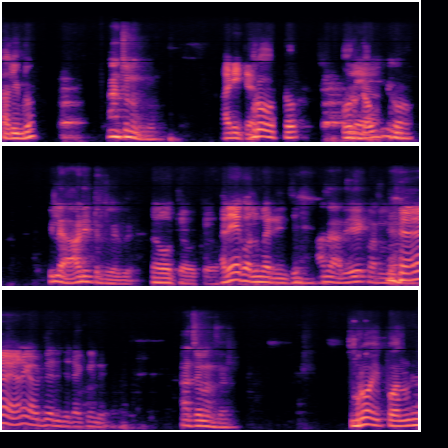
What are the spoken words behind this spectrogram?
ஹரி ப்ரோ சொல்லுங்க ப்ரோ ஆடிட்டர் ப்ரோ ஒரு? டவுட் ப்ரோ இல்ல ஆடிட்டர் இது. ஓகே ஓகே அதே குரல் மாதிரி இருந்துச்சு. அது அதே குரல் எனக்கு அப்படி தெரிஞ்சு டக்குன்னு. ஆ சொல்லுங்க சார் ப்ரோ இப்போ வந்து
